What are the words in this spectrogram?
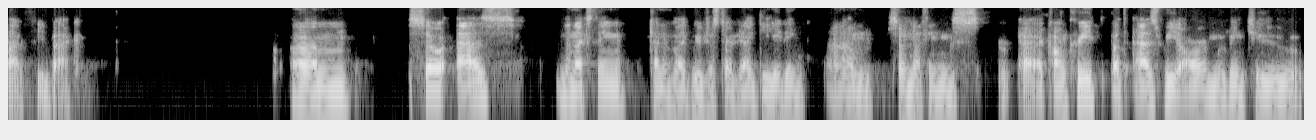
have feedback. Um, so as the next thing, kind of like we've just started ideating um, so nothing's uh, concrete, but as we are moving to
